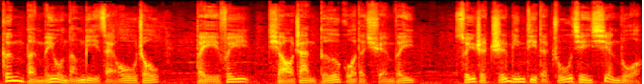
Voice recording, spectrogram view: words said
根本没有能力在欧洲、北非挑战德国的权威。随着殖民地的逐渐陷落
